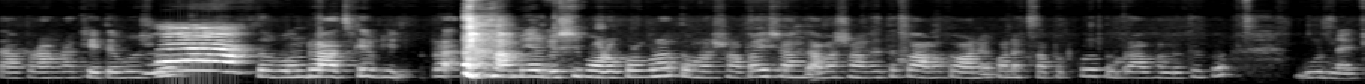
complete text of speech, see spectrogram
তারপর আমরা খেতে বসবো। তো বন্ধু আজকে ভিডিওটা আমি আর বেশি বড় করব না। তোমরা সবাই সঙ্গে, আমার সঙ্গে থেকো, আমাকে অনেক অনেক সাপোর্ট করো। তোমরা ভালো থেকো। গুড নাইট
